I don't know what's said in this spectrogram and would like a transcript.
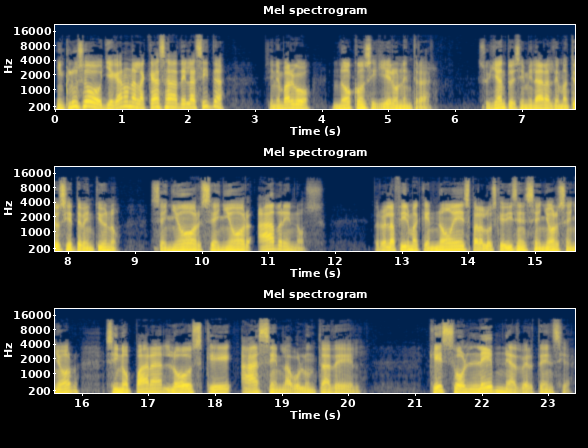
Incluso llegaron a la casa de la cita. Sin embargo, no consiguieron entrar. Su llanto es similar al de Mateo 7:21. Señor, Señor, ábrenos. Pero él afirma que no es para los que dicen Señor, Señor, sino para los que hacen la voluntad de Él. Qué solemne advertencia.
